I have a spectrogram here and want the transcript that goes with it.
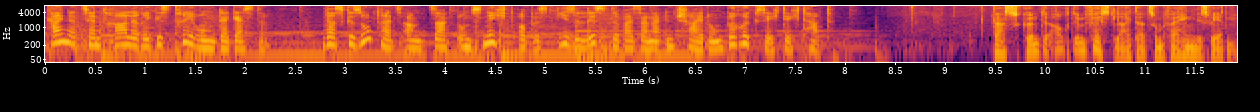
keine zentrale Registrierung der Gäste. Das Gesundheitsamt sagt uns nicht, ob es diese Liste bei seiner Entscheidung berücksichtigt hat. Das könnte auch dem Festleiter zum Verhängnis werden.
